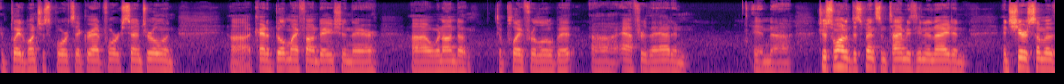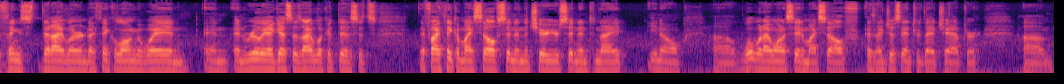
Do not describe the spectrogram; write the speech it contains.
and played a bunch of sports at Grand Forks Central and uh, kind of built my foundation there. Uh, went on to, to play for a little bit uh, after that and and uh, just wanted to spend some time with you tonight and and share some of the things that I learned I think along the way and and and really I guess as I look at this it's if I think of myself sitting in the chair you're sitting in tonight you know uh, what would I want to say to myself as I just entered that chapter um,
